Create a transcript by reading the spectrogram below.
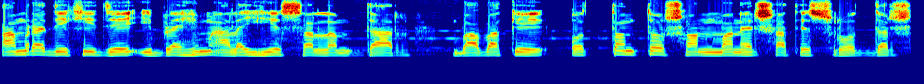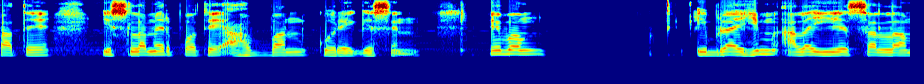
আমরা দেখি যে ইব্রাহিম আলাইসাল্লাম তার বাবাকে অত্যন্ত সম্মানের সাথে, শ্রদ্ধার সাথে ইসলামের পথে আহ্বান করে গেছেন এবং ইব্রাহিম আলাইসাল্লাম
